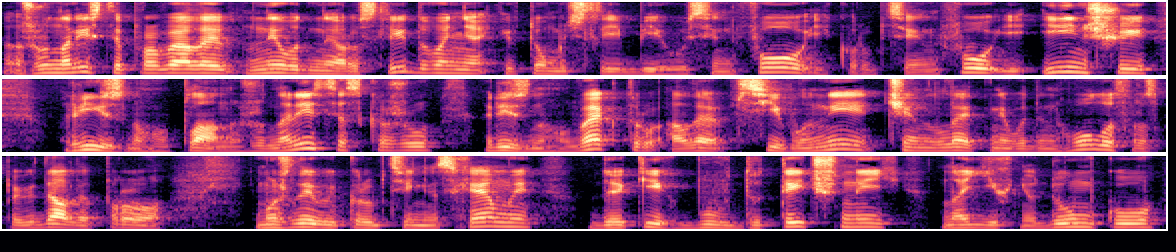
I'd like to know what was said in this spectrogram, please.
Журналісти провели не одне розслідування, і в тому числі і Бігус.Інфо, і Корупція.Інфо, і інші різного плану журналістів, скажу, різного вектору, але всі вони чи ледь не в один голос розповідали про можливі корупційні схеми, до яких був дотичний, на їхню думку.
